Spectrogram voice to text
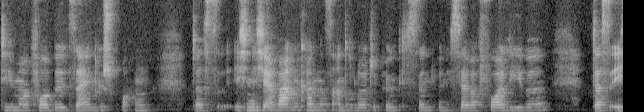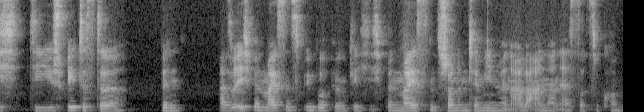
Thema Vorbildsein gesprochen, dass ich nicht erwarten kann, dass andere Leute pünktlich sind, wenn ich selber vorliebe, dass ich die späteste bin. Also ich bin meistens überpünktlich. Ich bin meistens schon im Termin, wenn alle anderen erst dazu kommen.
